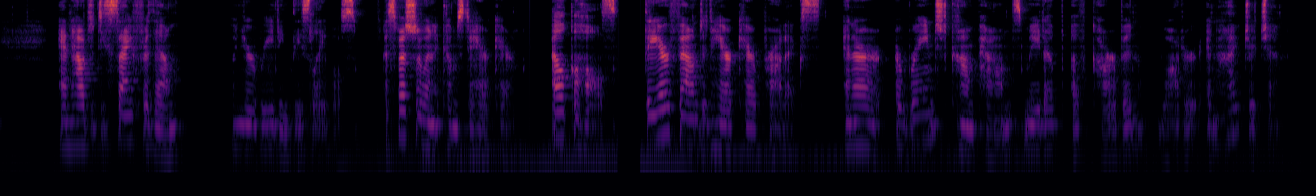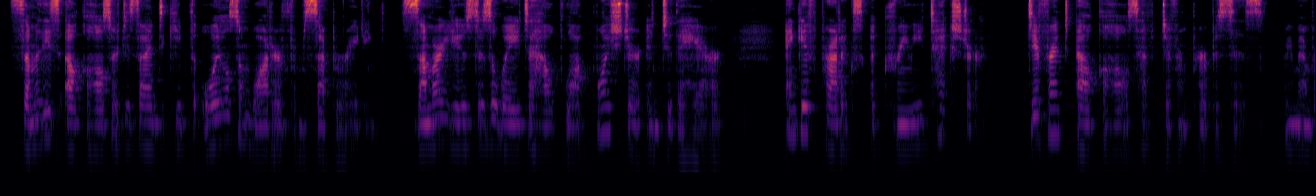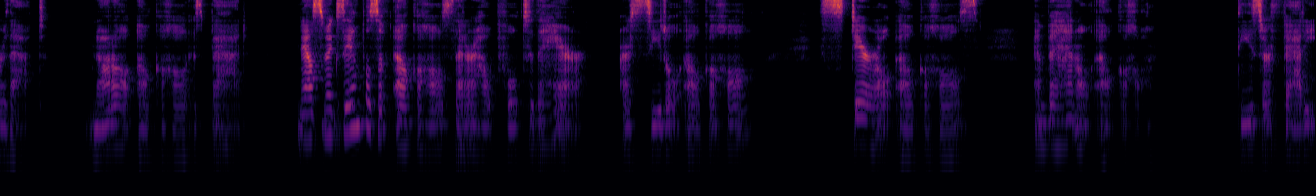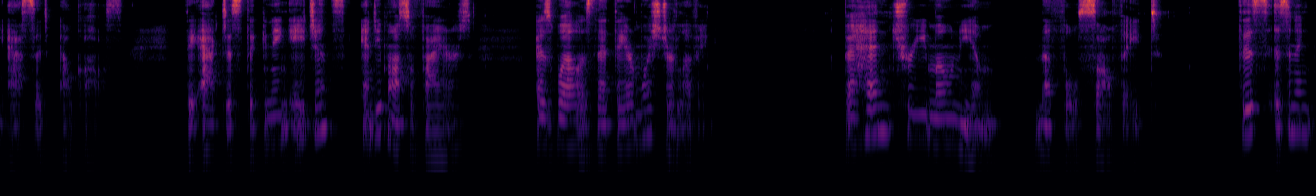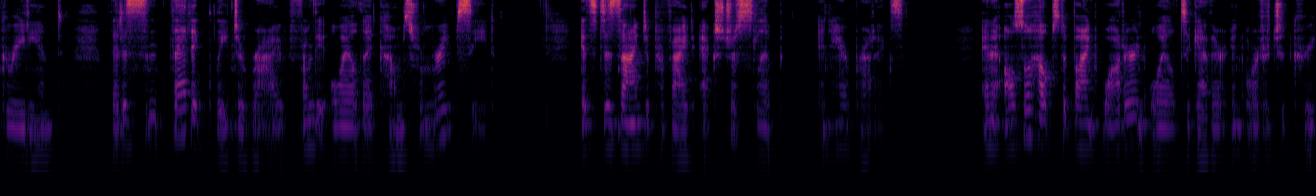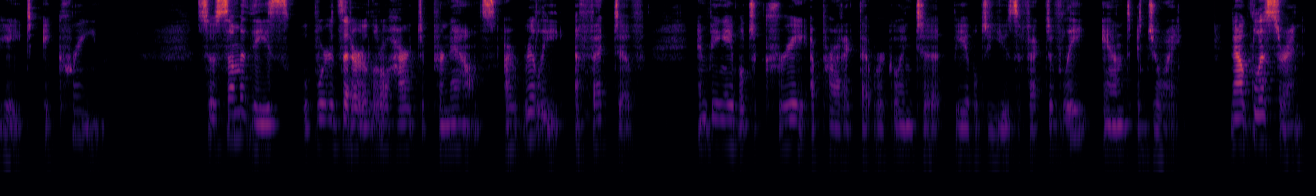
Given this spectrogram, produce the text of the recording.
and how to decipher them when you're reading these labels, especially when it comes to hair care. Alcohols. They are found in hair care products and are arranged compounds made up of carbon, water, and hydrogen. Some of these alcohols are designed to keep the oils and water from separating. Some are used as a way to help lock moisture into the hair and give products a creamy texture. Different alcohols have different purposes. Remember that. Not all alcohol is bad. Now, some examples of alcohols that are helpful to the hair are cetyl alcohol, stearyl alcohols, and behenyl alcohol. These are fatty acid alcohols. They act as thickening agents and emulsifiers, as well as that they are moisture loving. Behentrimonium methosulfate. This is an ingredient that is synthetically derived from the oil that comes from rapeseed. It's designed to provide extra slip in hair products, and it also helps to bind water and oil together in order to create a cream. So, some of these words that are a little hard to pronounce are really effective in being able to create a product that we're going to be able to use effectively and enjoy. Now, glycerin.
